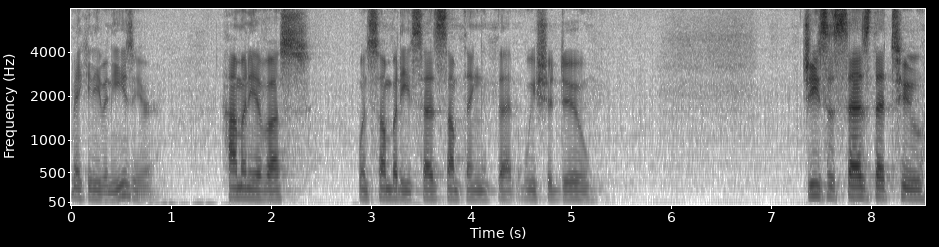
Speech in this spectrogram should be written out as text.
Make it even easier. How many of us, when somebody says something that we should do, Jesus says that to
